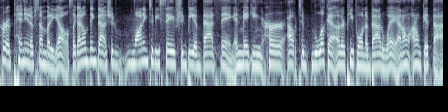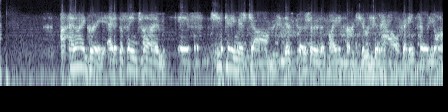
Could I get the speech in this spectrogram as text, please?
her opinion of somebody else. Like, I don't think that should, wanting to be safe should be a bad thing and making her out to look at other people in a bad way. I don't, I don't get that. And I agree. And at the same time, if she's getting this job and this person is inviting her to his house at 8.30 on a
